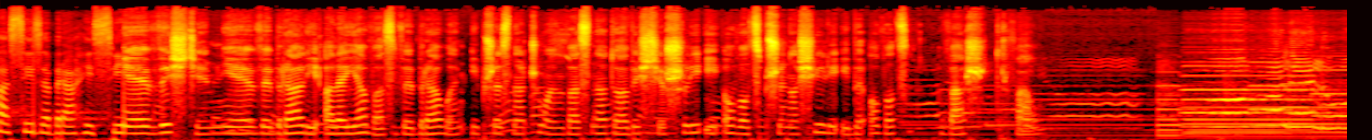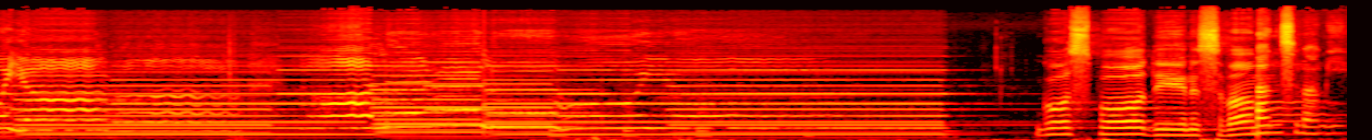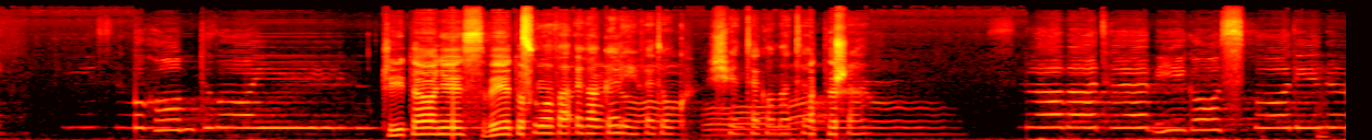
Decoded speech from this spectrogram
Was. Nie wyście mnie wybrali, ale ja was wybrałem i przeznaczyłem was na to, abyście szli i owoc przynosili i by owoc wasz trwał. Gospodin s vama. Pan z wami. Duchom Twoim. Čitanje svetog Słowa Ewangelii według świętego Mateusza. Slava Tebi, Gospodine.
